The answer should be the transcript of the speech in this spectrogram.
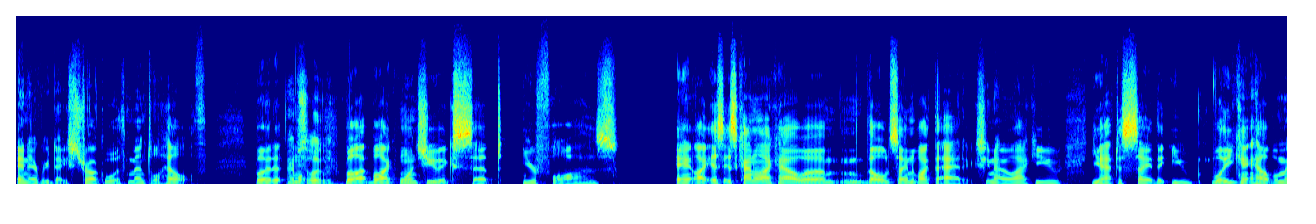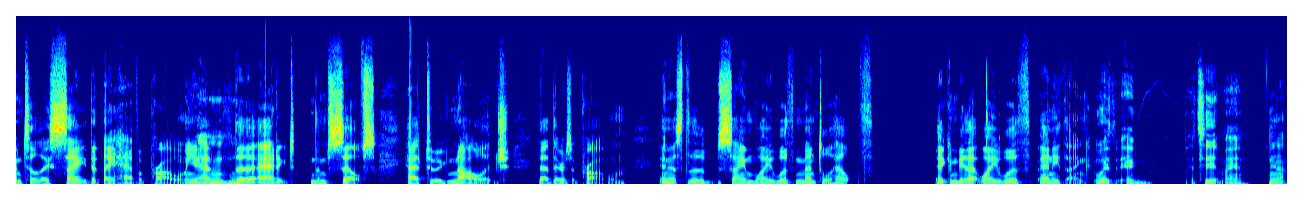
an everyday struggle with mental health but Absolutely. but, but like once you accept your flaws and like it's, it's kind of like how um, the old saying of like the addicts you know like you you have to say that you well you can't help them until they say that they have a problem you have Mhm. the addict themselves have to acknowledge that there's a problem and it's the same way with mental health it can be that way with anything With eh, that's it, man. yeah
